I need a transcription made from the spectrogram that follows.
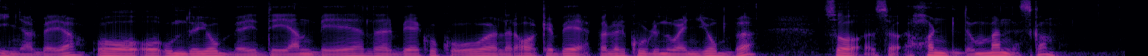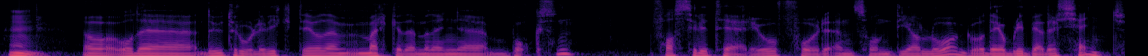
innarbeidet. Og, og, om du jobber i DNB eller BKK eller Aker BP eller hvor du nå enn jobber, så, så handler det om menneskene. Mm. Og, og det, det, er utrolig viktig, og jeg merker det med den uh, boksen. Fasiliterer jo for en sånn dialog og det å bli bedre kjent.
